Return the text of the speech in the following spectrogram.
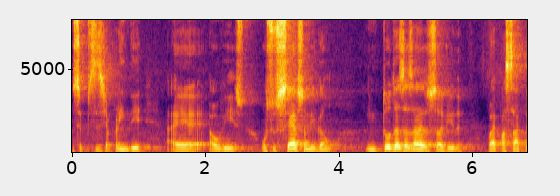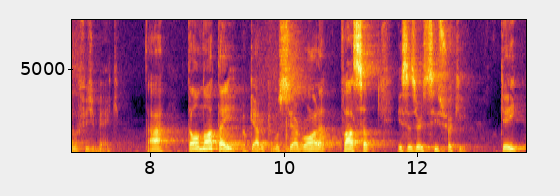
Você precisa de aprender é, a ouvir isso. O sucesso, amigão, em todas as áreas da sua vida, vai passar pelo feedback, tá? Então anota aí. Eu quero que você agora faça esse exercício aqui, ok?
